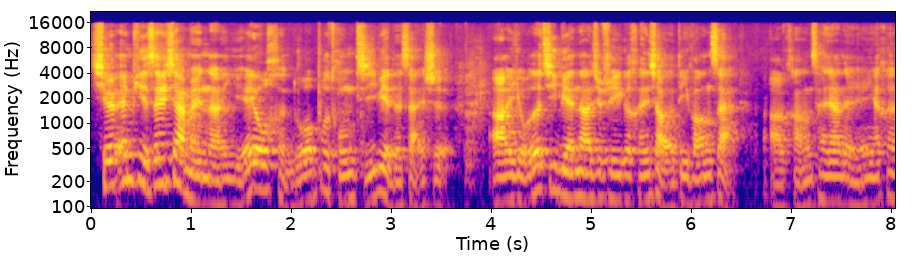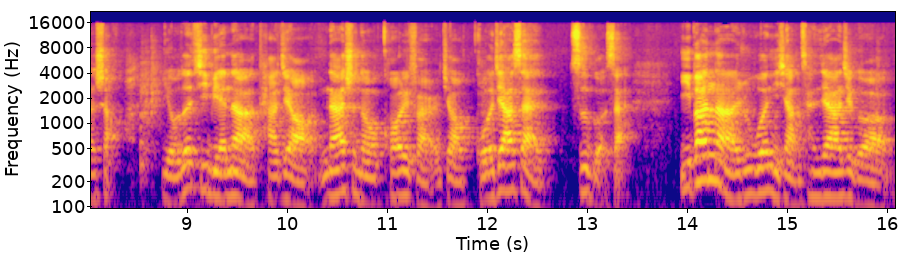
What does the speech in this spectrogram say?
其实 NPC 下面呢也有很多不同级别的赛事，啊，有的级别呢就是一个很小的地方赛，啊，可能参加的人也很少，有的级别呢它叫 National Qualifier，叫国家赛资格赛。一般呢，如果你想参加这个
